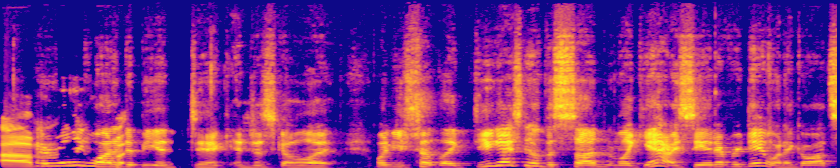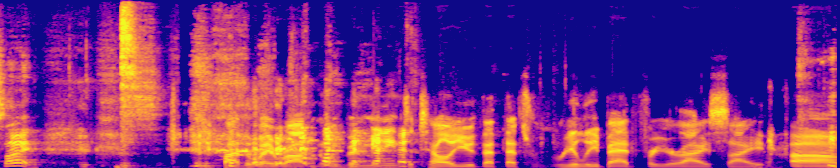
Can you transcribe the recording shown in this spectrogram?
I um really wanted but- to be a dick and just go like when you said like, "Do you guys know the sun?" I'm like, "Yeah, I see it every day when I go outside." by the way robin we've been meaning to tell you that that's really bad for your eyesight um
